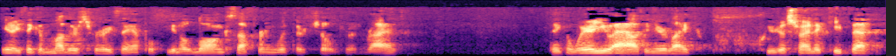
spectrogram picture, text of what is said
you know, you think of mothers, for example, you know, long suffering with their children, right? They can wear you out and you're like, you're just trying to keep that,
